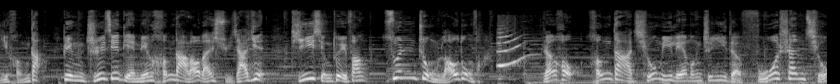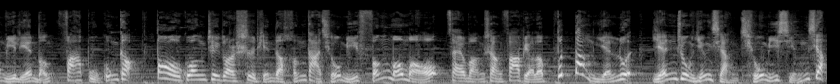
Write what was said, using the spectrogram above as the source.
疑恒大，并直接点名恒大老板许家印，提醒对方尊重劳动法。然后，恒大球迷联盟之一的佛山球迷联盟发布公告，曝光这段视频的恒大球迷冯某某在网上发表了不当言论，严重影响球迷形象。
